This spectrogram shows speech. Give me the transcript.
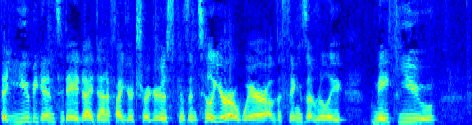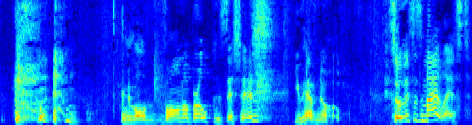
that you begin today to identify your triggers, because until you're aware of the things that really make you in a more vulnerable position, you have no hope. So this is my list.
